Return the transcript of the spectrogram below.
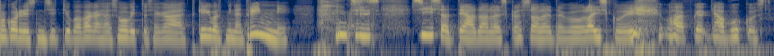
Ma korjasin siit juba väga hea soovituse ka, et kõigepealt mine trenni siis, siis saad teada alles, kas sa oled nagu laisk või vajab kehapuhkust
